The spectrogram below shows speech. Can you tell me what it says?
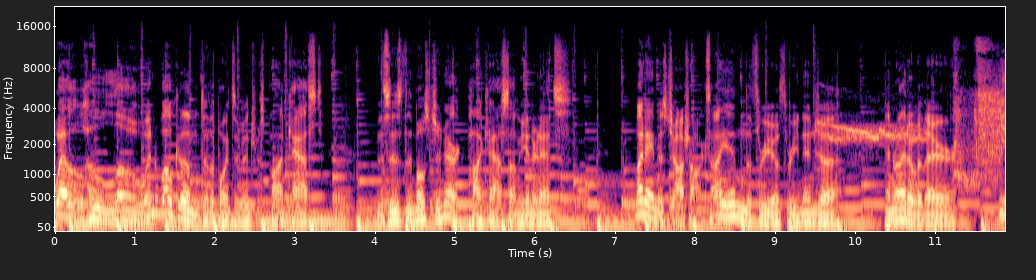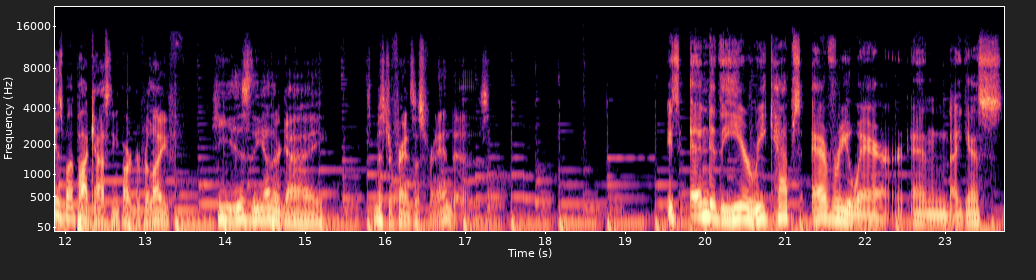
Well, hello, and welcome to the Points of Interest podcast. This is the most generic podcast on the internet. My name is Josh Hawks. I am the 303 Ninja, and right over there, he is my podcasting partner for life. He is the other guy, it's Mr. Francis Fernandez. It's end of the year recaps everywhere, and I guess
